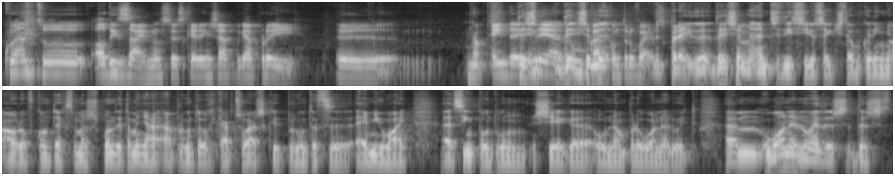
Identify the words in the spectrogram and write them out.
Quanto ao design, não sei se querem já pegar por aí. Uh, não, ainda, deixa, ainda é um bocado controverso. Espera aí, deixa-me, antes disso, eu sei que isto é um bocadinho out of context, mas responder também à, à pergunta do Ricardo Soares, que pergunta se a MUI 5.1 chega ou não para o Honor 8. Um, o Honor não é das, das,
